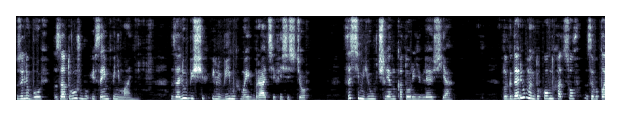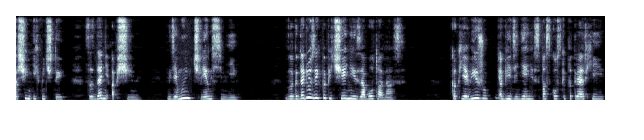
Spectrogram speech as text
за любовь, за дружбу и взаимопонимание, за любящих и любимых моих братьев и сестер, за семью, членом которой являюсь я. Благодарю моих духовных отцов за воплощение их мечты, создание общины, где мы члены семьи. Благодарю за их попечение и заботу о нас. Как я вижу, объединение с Московской Патриархией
